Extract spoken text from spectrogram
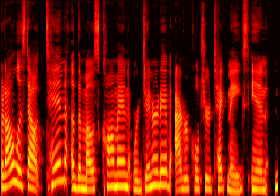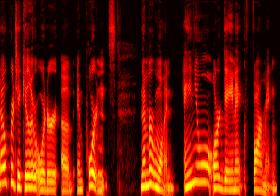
but I'll list out 10 of the most common regenerative agriculture techniques in no particular order of importance. Number one, annual organic farming.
